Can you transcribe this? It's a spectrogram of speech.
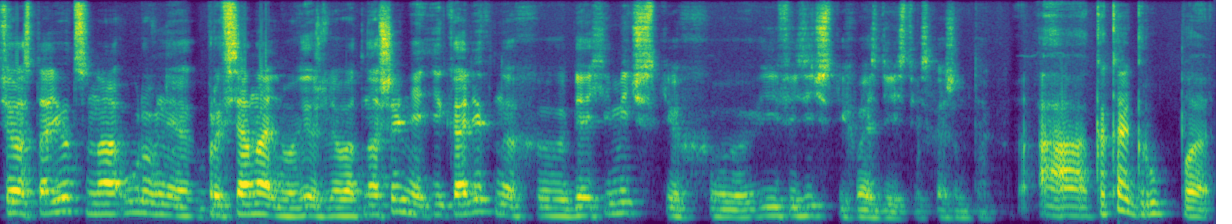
все остается на уровне профессионального вежливого отношения и корректных э, биохимических э, и физических воздействий, скажем так. А какая группа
